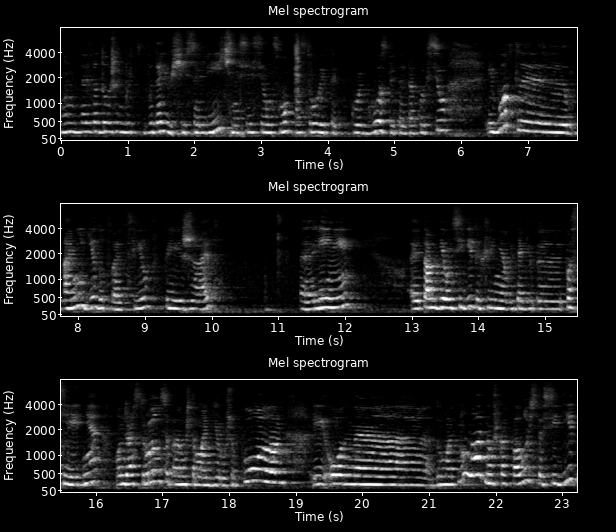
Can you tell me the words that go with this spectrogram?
он, это должен быть выдающаяся личность, если он смог построить такой госпиталь, такое все. И вот э, они едут в Уайтфилд, приезжают, э, линии, э, там, где он сидит, их линия вытягивает, э, последняя, он расстроился, потому что мандир уже полон, и он э, думает, ну ладно, уж как получится, сидит,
